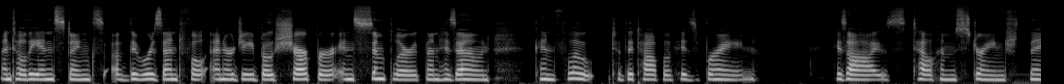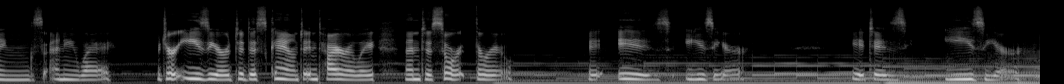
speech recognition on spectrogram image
until the instincts of the resentful energy, both sharper and simpler than his own, can float to the top of his brain. His eyes tell him strange things anyway, which are easier to discount entirely than to sort through. It is easier. It is easier.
